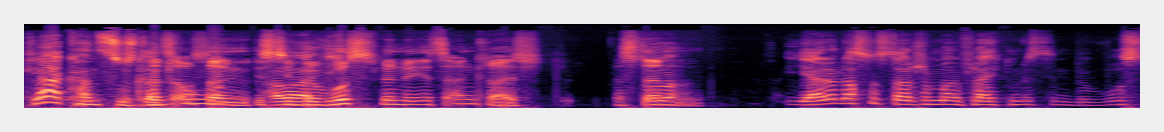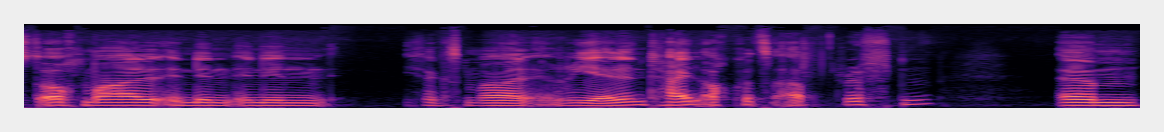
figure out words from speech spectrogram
Klar kannst du es. Du kannst auch sagen, ist dir bewusst, wenn du jetzt angreifst, was dann. ja, dann lass uns da schon mal vielleicht ein bisschen bewusst auch mal in den, in den, ich sag's mal, reellen Teil auch kurz abdriften. Ähm,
